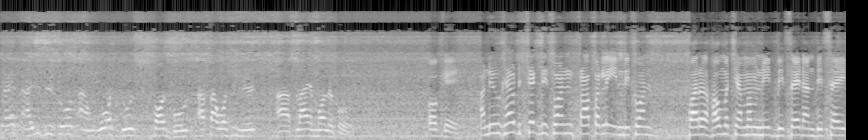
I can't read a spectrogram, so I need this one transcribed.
first I use this one and wash those short bolts. After washing it, I apply Molykote. Okay, and you have to check this one properly in this one for uh, how much mm need this side and this side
